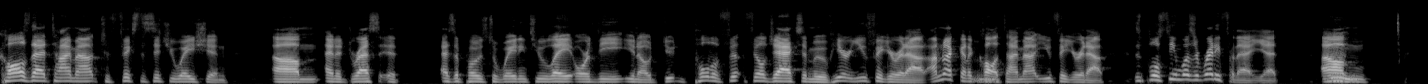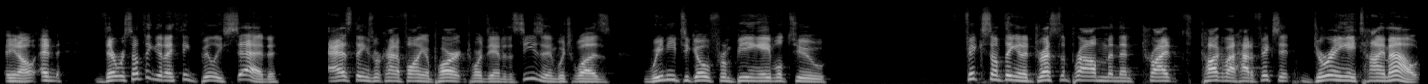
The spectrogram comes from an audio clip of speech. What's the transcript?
calls that timeout to fix the situation um, and address it as opposed to waiting too late or the, you know, do, pull the Phil- Phil Jackson move. Here, you figure it out. I'm not going to call a timeout. You figure it out. This Bulls team wasn't ready for that yet. Um, You know, and there was something that I think Billy said as things were kind of falling apart towards the end of the season, which was we need to go from being able to fix something and address the problem and then try to talk about how to fix it during a timeout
